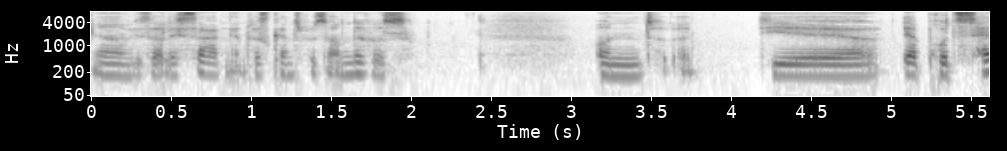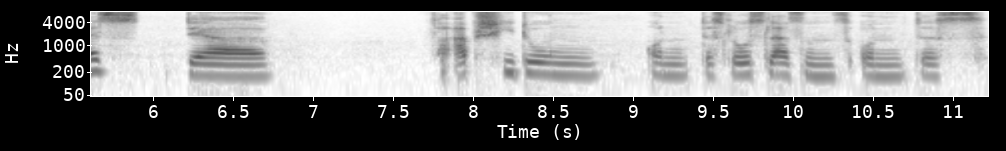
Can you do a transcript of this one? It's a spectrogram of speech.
ja, wie soll ich sagen, etwas ganz Besonderes. Und äh, die, der Prozess der Verabschiedung und des Loslassens und des,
